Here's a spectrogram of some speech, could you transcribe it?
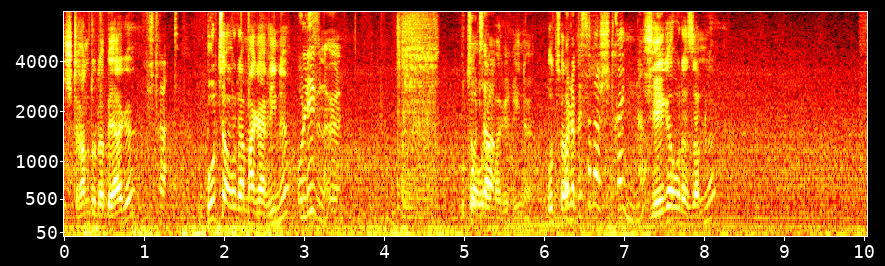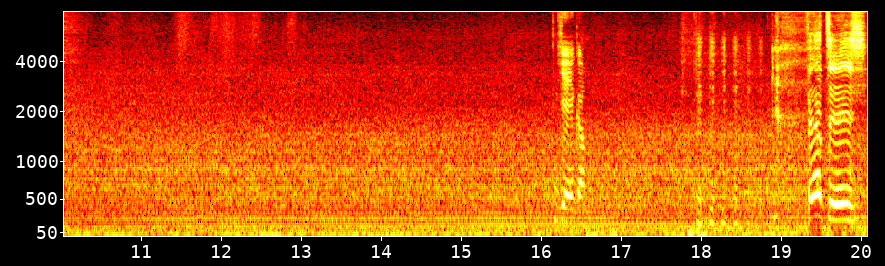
Strand oder Berge? Strand. Butter oder Margarine? Olivenöl. Butter, Butter. oder Margarine? Butter. Oh, da bist du aber streng, ne? Jäger oder Sammler? Jäger. Fertig!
